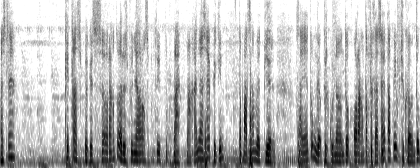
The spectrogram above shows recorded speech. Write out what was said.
Maksudnya kita sebagai seseorang tuh harus punya orang seperti itu. Nah makanya saya bikin tempat sambat biar saya tuh nggak berguna untuk orang terdekat saya tapi juga untuk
